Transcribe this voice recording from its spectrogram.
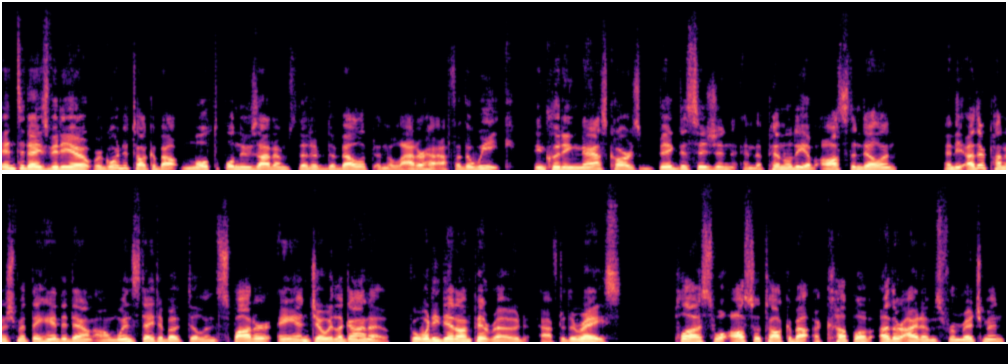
In today's video, we're going to talk about multiple news items that have developed in the latter half of the week, including NASCAR's big decision and the penalty of Austin Dillon, and the other punishment they handed down on Wednesday to both Dillon Spotter and Joey Logano for what he did on pit road after the race. Plus, we'll also talk about a couple of other items from Richmond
